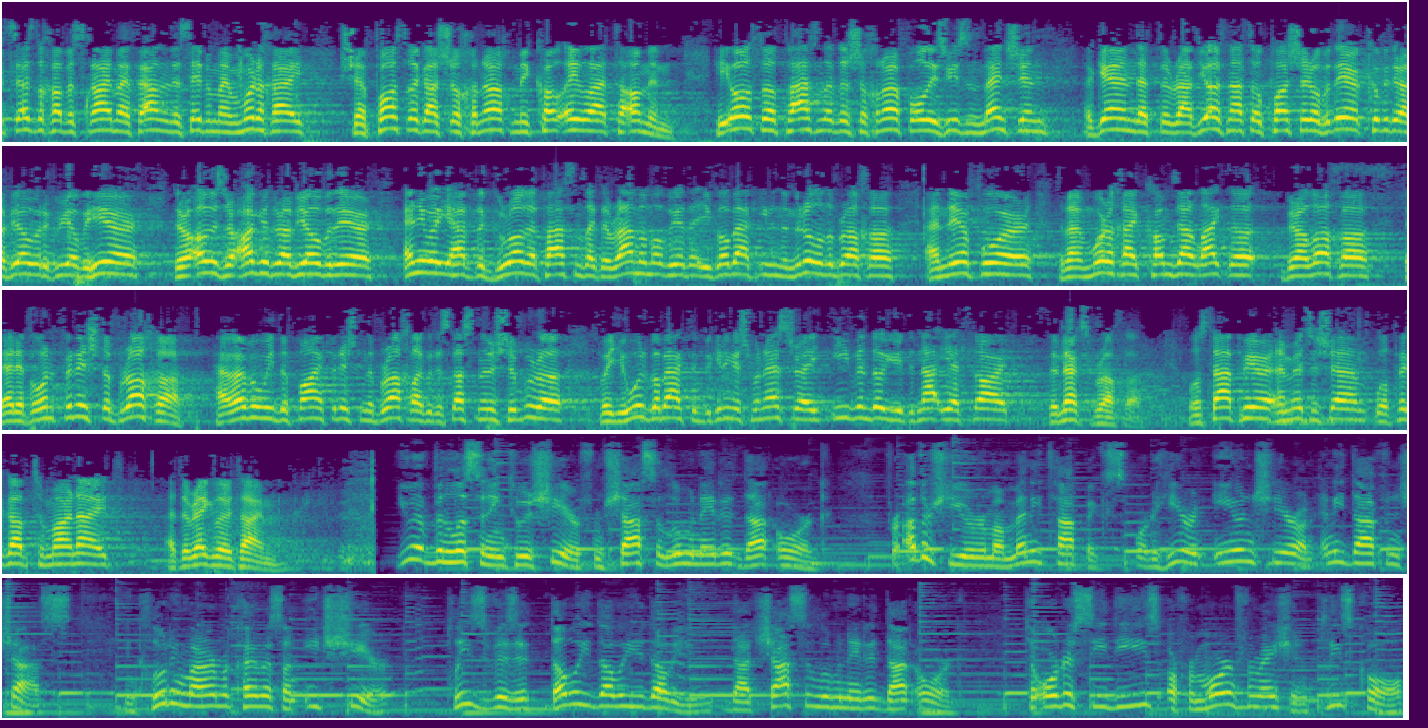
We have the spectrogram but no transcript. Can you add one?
says the Chofetz Chaim, I found in the Sefer Maimon Mordechai, sheposach ha-shulchan mikol eilat ta'amim. He also passed like the Shulchan for all these reasons mentioned. Again, that the Raviyah is not so pashut over there. Could be the Raviyah would agree over here. There are others that argue with the Raviyah over there. Anyway, you have the Gura that passes like the Rambam over here that you go back even in the middle of the bracha. And therefore, the Maimon Mordechai comes out like the Biur Halacha that if one finished the bracha, however we define finishing the bracha, like we discussed in the Mishnah Berurah, but you would go back to the beginning of Shemon Esrei, even though you did not yet start the next bracha. We'll stop here, and Mitzvah Hashem, we'll pick up tomorrow night at the regular time. You have been listening to a shiur from shasilluminated.org. For other shiurim on many topics, or to hear an Eon shiur on any daf in Shas, including Mareh Mekomos on each shiur, please visit www.shasilluminated.org. To order CDs or for more information, please call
